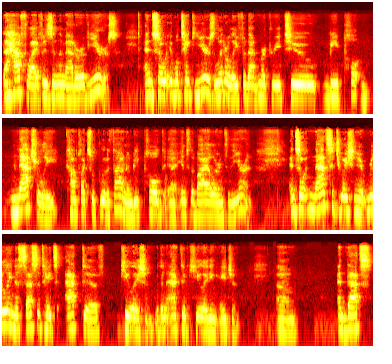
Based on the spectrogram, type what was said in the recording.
the half life is in the matter of years. And so it will take years literally for that mercury to be pulled naturally complex with glutathione and be pulled uh, into the bile or into the urine. And so in that situation, it really necessitates active chelation with an active chelating agent. Um, and that's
